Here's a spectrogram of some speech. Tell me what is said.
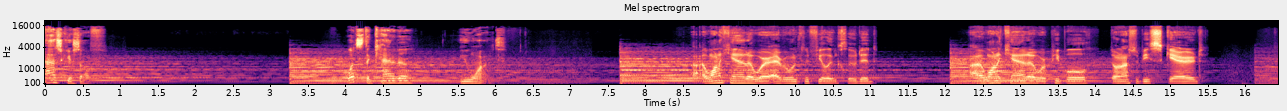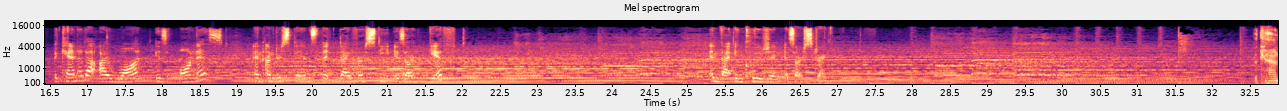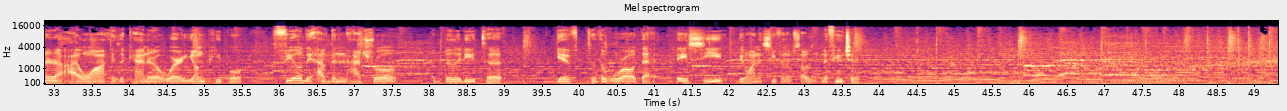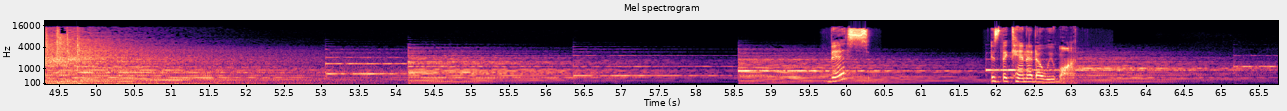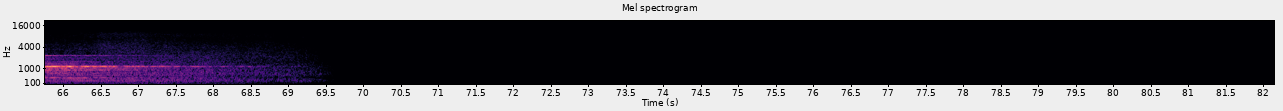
ask yourself what's the Canada you want? I want a Canada where everyone can feel included. I want a Canada where people don't have to be scared. The Canada I want is honest and understands that diversity is our gift and that inclusion is our strength. The Canada I want is a Canada where young people feel they have the natural ability to give to the world that they see, they want to see for themselves in the future. This is the Canada we want.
